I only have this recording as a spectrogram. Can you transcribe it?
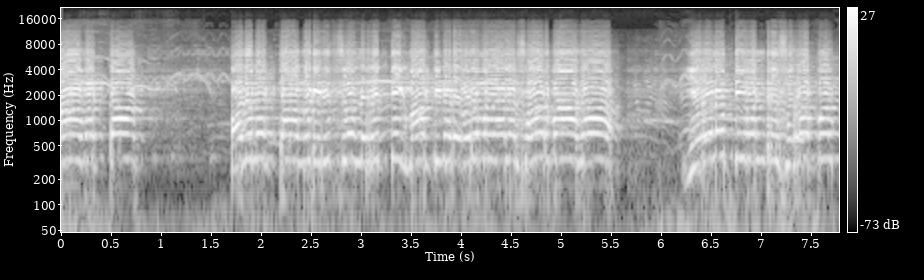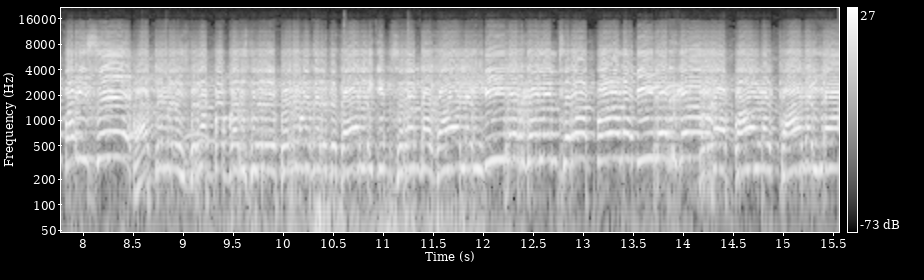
மாவட்டம் பதினெட்டாம் குடி ரிஸ்வன் ரித்திக் மாட்டினுடைய உரிமையாளர் சார்பாக இருநூத்தி ஒன்று சிறப்பு பரிசு. அத்தனை சிறப்பு பரிசுகளை பெறுவதற்கு காலையும் சிறந்த காலை. வீரர்களும் சிறப்பான வீரர்கள். சிறப்பான காலையா?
